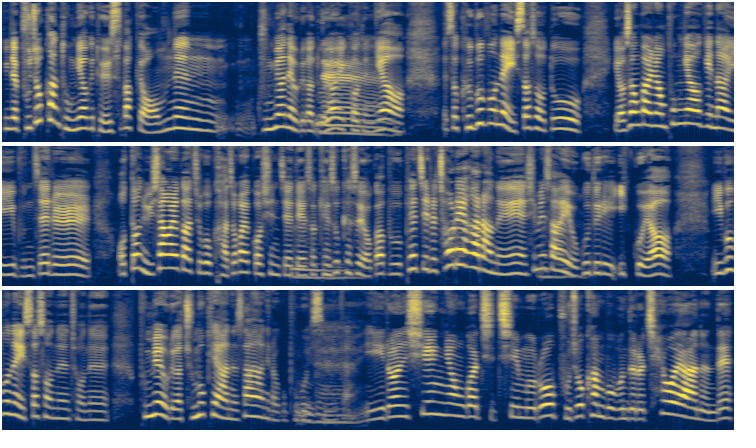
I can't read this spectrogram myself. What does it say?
굉장히 부족한 동력이 될 수밖에 없는 국면에 우리가 놓여 네. 있거든요. 네. 그래서 그 부분에 있어서도 여성 관련 폭력이나 이 문제를 어떤 위상을 가지고 가져갈 것인지에 대해서 음. 계속해서 여가부 폐지를 철회하라는 시민사회 음. 요구들이 있고요. 이 부분에 있어서는 저는 분명히 우리가 주목해야 하는 사안이라고 보고 있습니다. 네. 이런 시행령과 지침으로 부족한 부분들을 채워야 하는데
